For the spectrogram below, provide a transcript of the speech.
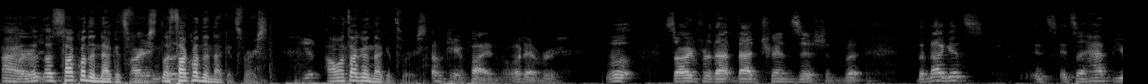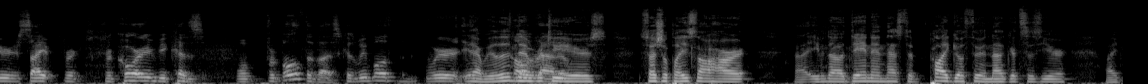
All right, Harden- let, us talk about the Nuggets Harden first. Let's talk about the Nuggets first. Yep. I want to talk about the Nuggets first. Okay, fine, whatever. Well, sorry for that bad transition, but the Nuggets, it's it's a happier sight for for Corey because well for both of us because we both we're in Yeah, we lived in Denver for two years. Special place in our heart. Uh, even though Danon has to probably go through the Nuggets this year, like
